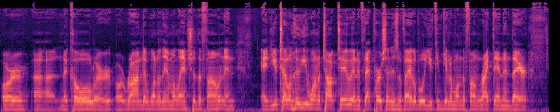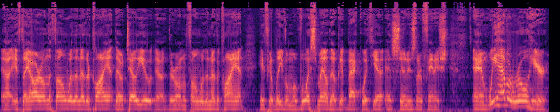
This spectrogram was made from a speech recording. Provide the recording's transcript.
or uh, Nicole or or Rhonda. One of them will answer the phone and and you tell them who you want to talk to, and if that person is available, you can get them on the phone right then and there. Uh, if they are on the phone with another client, they'll tell you uh, they're on the phone with another client. If you leave them a voicemail, they'll get back with you as soon as they're finished. And we have a rule here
